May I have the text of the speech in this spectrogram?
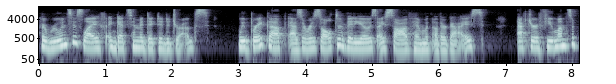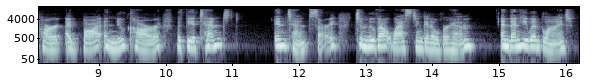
who ruins his life and gets him addicted to drugs. We break up as a result of videos I saw of him with other guys. After a few months apart, I bought a new car with the intent intent, sorry, to move out west and get over him. And then he went blind.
